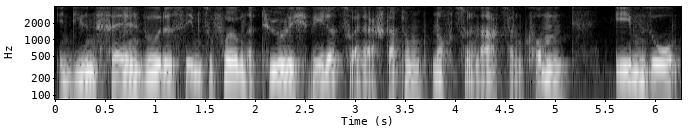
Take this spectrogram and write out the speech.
In diesen Fällen würde es demzufolge natürlich weder zu einer Erstattung noch zu einer Nachzahlung kommen, ebenso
